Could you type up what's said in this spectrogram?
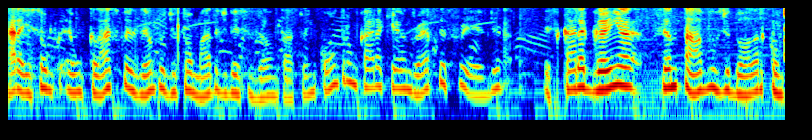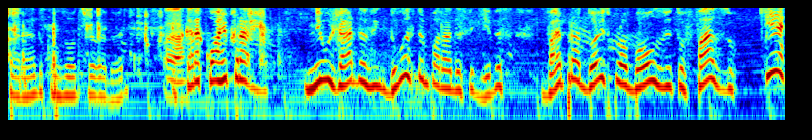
Cara, isso é um, é um clássico exemplo de tomada de decisão, tá? Tu encontra um cara que é undrafted free agent, esse cara ganha centavos de dólar comparado com os outros jogadores. Ah. Esse cara corre pra mil jardas em duas temporadas seguidas, vai pra dois Pro Bowls e tu faz o quê?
